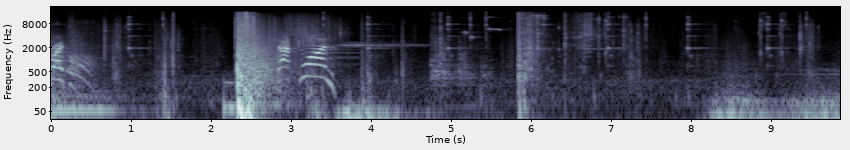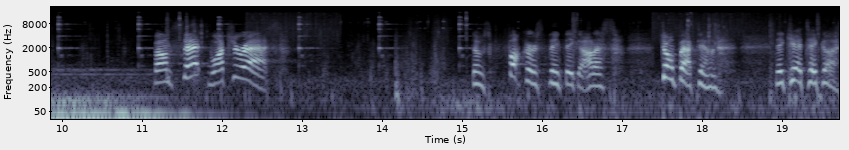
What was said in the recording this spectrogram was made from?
Rifle! One! Bomb set, watch your ass! Those fuckers think they got us. Don't back down. They can't take us.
